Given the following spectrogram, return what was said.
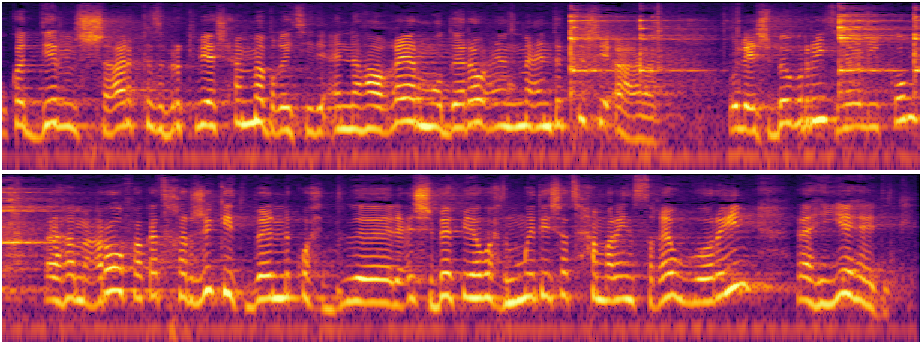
وكدير للشعر كتبرك بها شحال ما بغيتي لأنها غير مضرة وما عندها حتى شي أعراض. والعشبة وريتها لكم. راها معروفة كتخرجي كيتبان لك واحد العشبة فيها واحد الميطيشات حمرين صغيورين. راه هي هذيك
